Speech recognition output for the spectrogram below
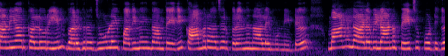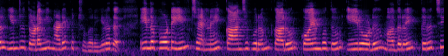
தனியார் கல்லூரியில் வருகிற ஜூலை பதினைந்தாம் தேதி காமராஜர் பிறந்த நாளை முன்னிட்டு மாநில அளவிலான பேச்சு போட்டிகள் இன்று தொடங்கி நடைபெற்று வருகிறது. இந்த போட்டியில் சென்னை காஞ்சிபுரம் கரூர் கோயம்புத்தூர் ஈரோடு மதுரை திருச்சி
